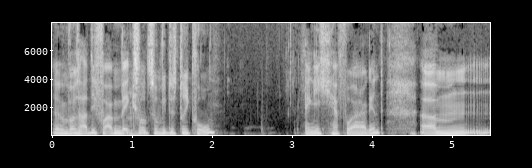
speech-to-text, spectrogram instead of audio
äh, was auch die Farben wechselt, so wie das Trikot. Eigentlich hervorragend. Ähm,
